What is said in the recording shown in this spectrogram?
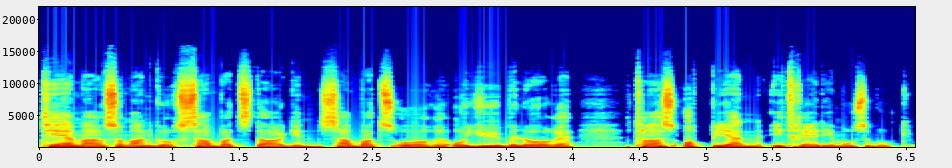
Temaer som angår sabbatsdagen, sabbatsåret og jubelåret tas opp igjen i Tredje Mosebok.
